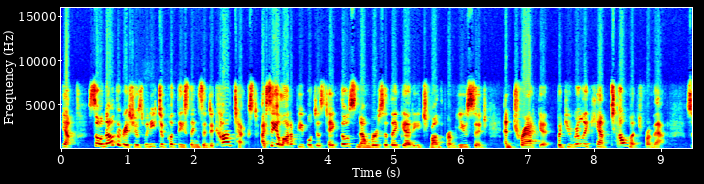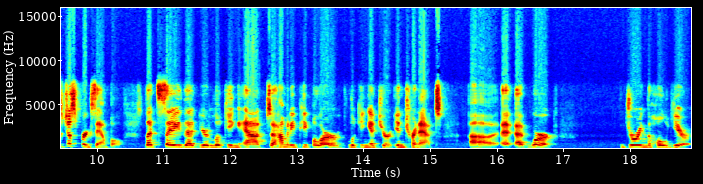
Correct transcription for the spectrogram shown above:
Yeah. So another issue is we need to put these things into context. I see a lot of people just take those numbers that they get each month from usage and track it, but you really can't tell much from that. So, just for example, let's say that you're looking at uh, how many people are looking at your intranet uh, at, work during the whole year.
